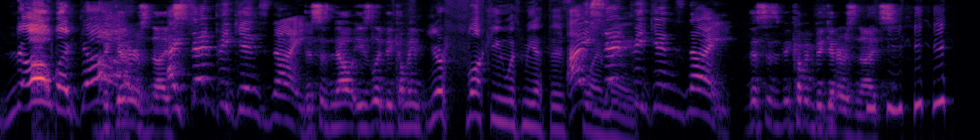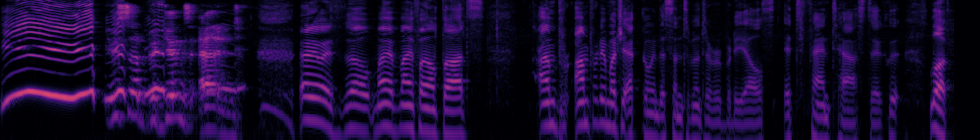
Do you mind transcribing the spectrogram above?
No, oh my god! Beginner's night. I said begins night. This is now easily becoming. You're fucking with me at this I point, said mate. begins night. This is becoming beginner's night. You said begins end. Anyways, so my my final thoughts. I'm I'm pretty much echoing the sentiment of everybody else. It's fantastic. Look,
